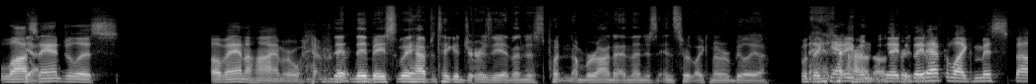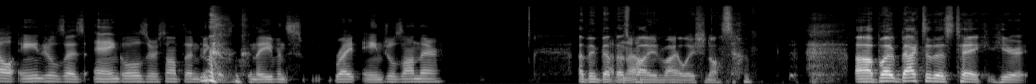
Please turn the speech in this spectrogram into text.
Los yeah. Angeles of Anaheim or whatever. They, they basically have to take a jersey and then just put number on it and then just insert like memorabilia. but they can't even. know, they, crazy, they'd have to like misspell angels as angles or something because can they even write angels on there? I think that don't that's know. probably in violation also. uh, but back to this take here.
